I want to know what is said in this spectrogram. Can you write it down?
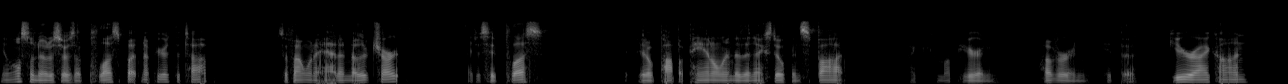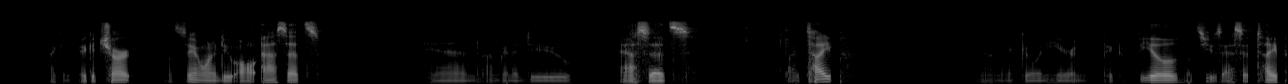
You'll also notice there's a plus button up here at the top. So if I want to add another chart, I just hit plus. It'll pop a panel into the next open spot. I can come up here and hover and hit the gear icon. I can pick a chart. Let's say I want to do all assets. And I'm going to do assets by type. And then I'm going to go in here and pick a field. Let's use asset type.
